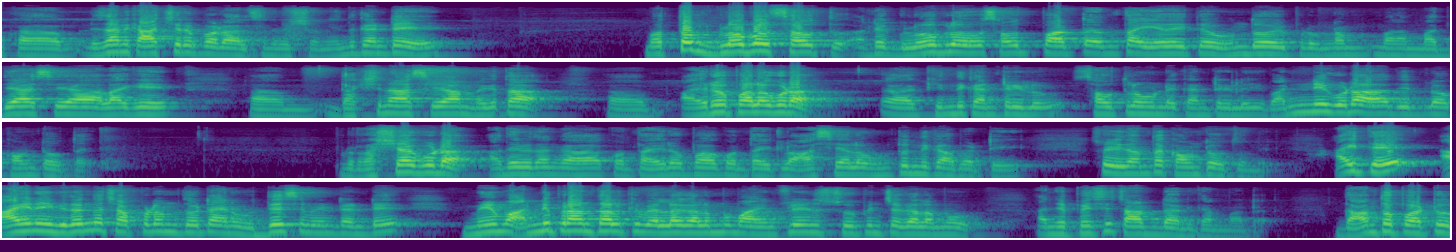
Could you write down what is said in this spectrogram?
ఒక నిజానికి ఆశ్చర్యపడాల్సిన విషయం. ఎందుకంటే మొత్తం గ్లోబల్ సౌత్ అంటే గ్లోబల్ సౌత్ పార్ట్ అంతా ఏదైతే ఉందో ఇప్పుడు ఉన్న మన మధ్య ఆసియా అలాగే దక్షిణాసియా మిగతా ఐరోపాలో కూడా కింది కంట్రీలు సౌత్లో ఉండే కంట్రీలు ఇవన్నీ కూడా దీంట్లో కౌంట్ అవుతాయి. ఇప్పుడు రష్యా కూడా అదేవిధంగా కొంత ఐరోపా కొంత ఇట్లా ఆసియాలో ఉంటుంది కాబట్టి సో ఇదంతా కౌంట్ అవుతుంది. అయితే ఆయన ఈ విధంగా చెప్పడంతో ఆయన ఉద్దేశం ఏంటంటే మేము అన్ని ప్రాంతాలకు వెళ్ళగలము మా ఇన్ఫ్లుయెన్స్ చూపించగలము అని చెప్పేసి చాటడానికి అనమాట దాంతోపాటు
